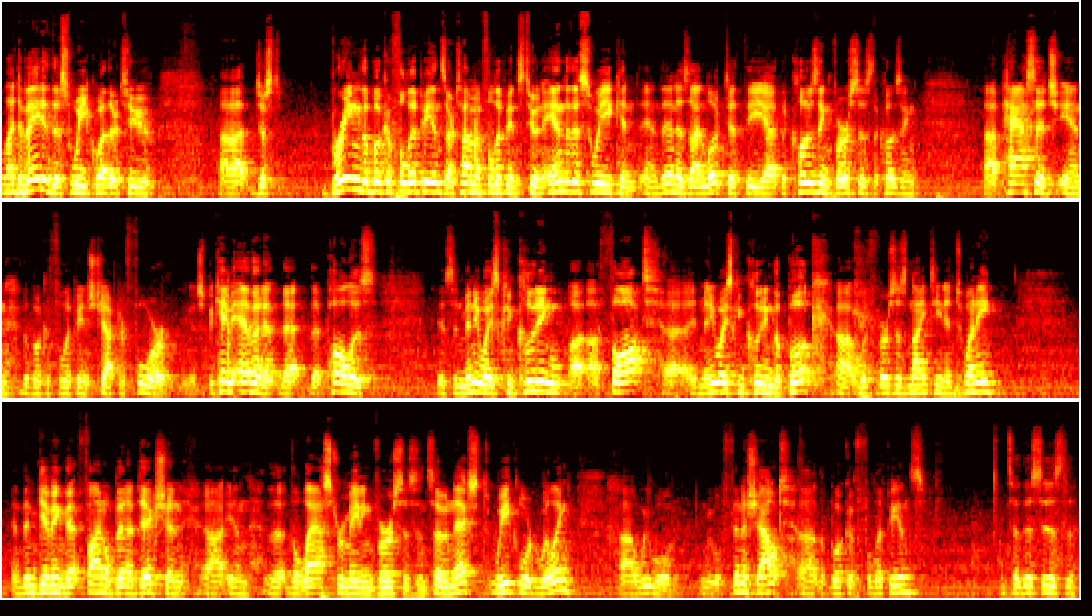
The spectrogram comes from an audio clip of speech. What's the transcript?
Well, I debated this week whether to uh, just bring the book of Philippians, our time in Philippians, to an end this week. And, and then as I looked at the, uh, the closing verses, the closing uh, passage in the book of Philippians, chapter 4, it became evident that, that Paul is, is in many ways concluding a, a thought, uh, in many ways concluding the book uh, with verses 19 and 20, and then giving that final benediction uh, in the, the last remaining verses. And so next week, Lord willing, we will we will finish out uh, the book of Philippians. And so this is the,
